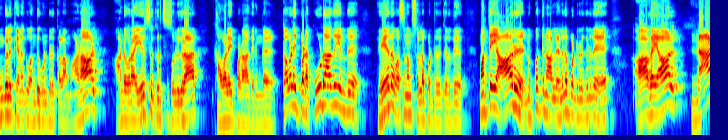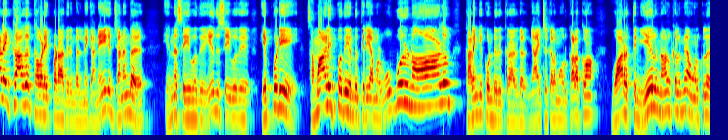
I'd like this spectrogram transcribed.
உங்களுக்கு எனக்கு வந்து கொண்டிருக்கலாம். ஆனால் ஆண்டவராக இயேசு கிறிஸ்து சொல்லுகிறார் கவலைப்படாதிருங்கள். கவலைப்படக்கூடாது என்று வேத வசனம் சொல்லப்பட்டிருக்கிறது. மற்ற ஆறு முப்பத்தி நாலில் எழுதப்பட்டிருக்கிறது ஆகையால் நாளைக்காக கவலைப்படாதிருங்கள். இன்றைக்கி அநேக ஜனங்கள் என்ன செய்வது ஏது செய்வது எப்படி சமாளிப்பது என்று தெரியாமல் ஒவ்வொரு நாளும் கலங்கி கொண்டிருக்கிறார்கள். ஞாயிற்றுக்கிழமை ஒரு கலக்கம் வாரத்தின் ஏழு நாட்களுமே அவங்களுக்குள்ளே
